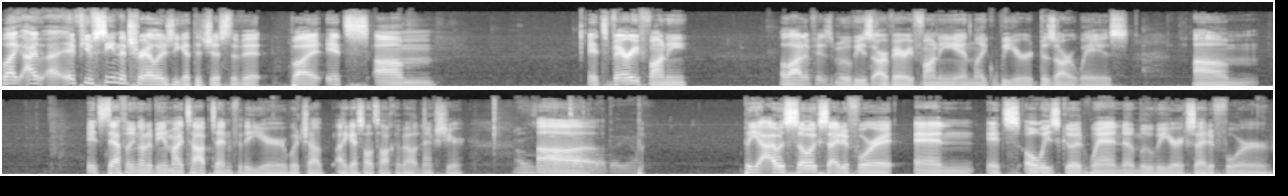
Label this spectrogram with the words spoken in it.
like I, I, if you've seen the trailers, you get the gist of it. But it's um, it's very funny. A lot of his movies are very funny in like weird, bizarre ways. Um, it's definitely going to be in my top ten for the year, which I, I guess I'll talk about next year. I was Uh, talk about that. Yeah. but yeah, I was so excited for it, and it's always good when a movie you're excited for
